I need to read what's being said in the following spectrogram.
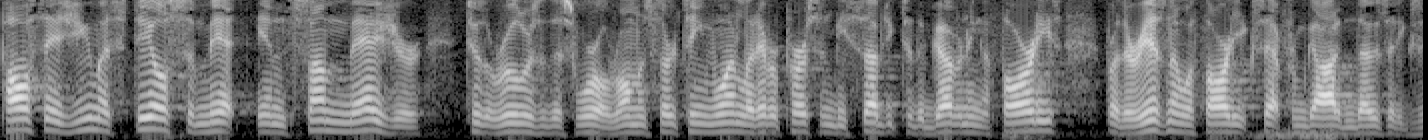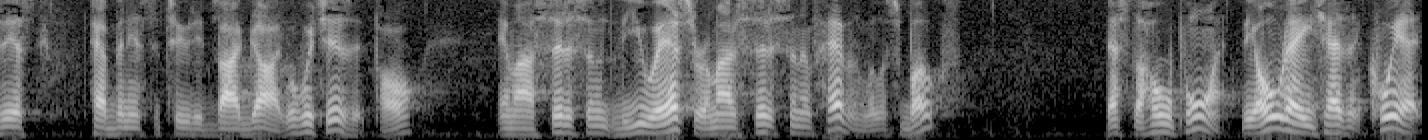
Paul says you must still submit in some measure to the rulers of this world. Romans 13, 1, let every person be subject to the governing authorities, for there is no authority except from God, and those that exist have been instituted by God. Well, which is it, Paul? Am I a citizen of the U.S. or am I a citizen of heaven? Well, it's both. That's the whole point. The old age hasn't quit,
